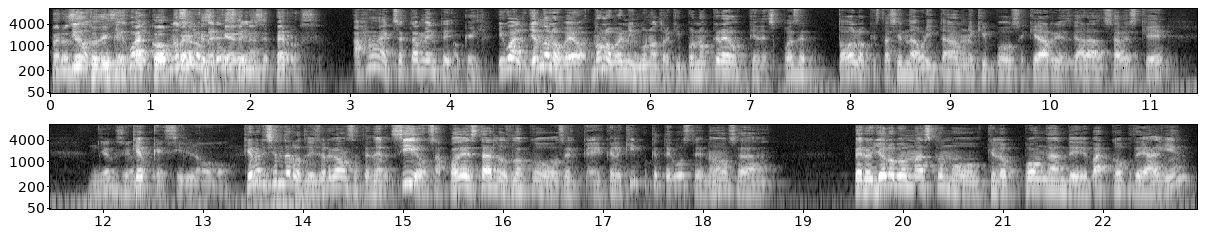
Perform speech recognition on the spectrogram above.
Pero o Digo, sea, tú dices igual, backup, no pero que se queden hace perros. Ajá, exactamente. Igual, yo no lo veo, no lo veo en ningún otro equipo. No creo que después de todo lo que está haciendo ahorita, un equipo se quiera arriesgar a, ¿sabes qué? yo siento ¿Qué? que sí lo ¿Qué versión de Rodlisberger vamos a tener? Sí, o sea, puede estar los locos, el, el- el equipo que te guste, ¿no? O sea, Pero yo lo veo más como que lo pongan de backup de alguien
